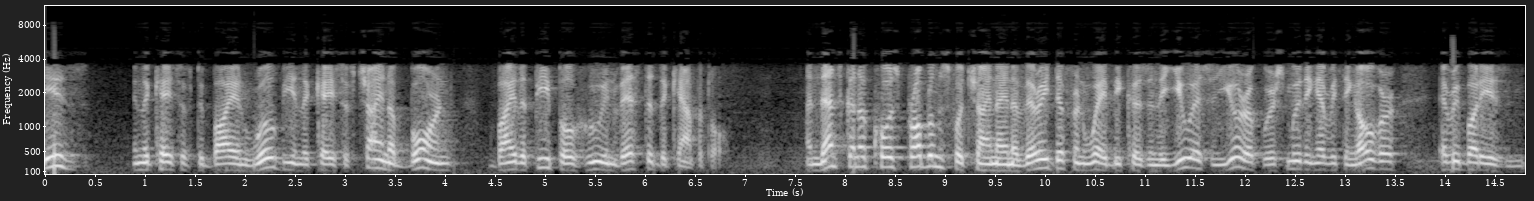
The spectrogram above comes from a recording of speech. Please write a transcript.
is, in the case of Dubai and will be in the case of China, borne by the people who invested the capital. And that's going to cause problems for China in a very different way because in the US and Europe, we're smoothing everything over. Everybody is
